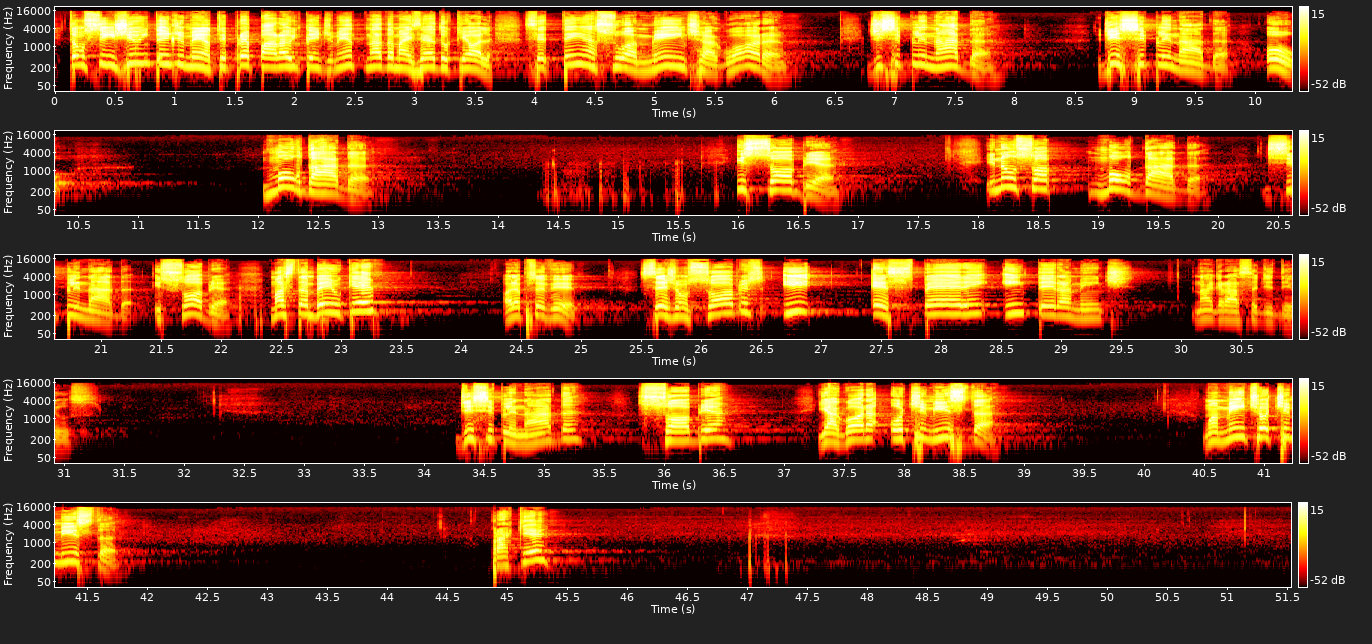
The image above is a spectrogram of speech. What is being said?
Então, cingir o entendimento e preparar o entendimento nada mais é do que, olha, você tem a sua mente agora disciplinada, disciplinada ou moldada e sóbria. E não só moldada, disciplinada e sóbria, mas também o que? Olha para você ver. Sejam sóbrios e esperem inteiramente na graça de Deus. disciplinada, sóbria e agora otimista. Uma mente otimista. Para quê?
